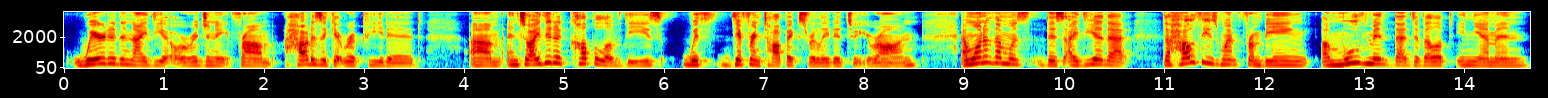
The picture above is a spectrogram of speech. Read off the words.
where did an idea originate from? How does it get repeated? Um, and so I did a couple of these with different topics related to Iran. And one of them was this idea that the Houthis went from being a movement that developed in Yemen,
